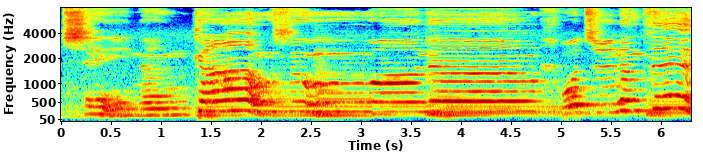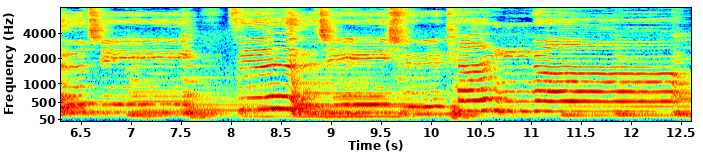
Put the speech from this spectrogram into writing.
谁能告诉我呢？我只能自己自己去看啊。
